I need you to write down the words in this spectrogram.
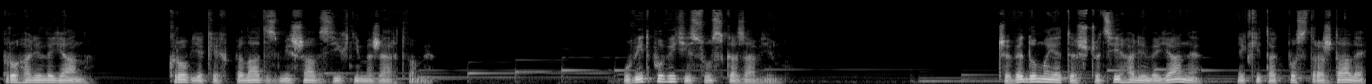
про галілеян, кров яких Пилат змішав з їхніми жертвами. У відповідь Ісус сказав їм Чи ви думаєте, що ці галілеяни, які так постраждали,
